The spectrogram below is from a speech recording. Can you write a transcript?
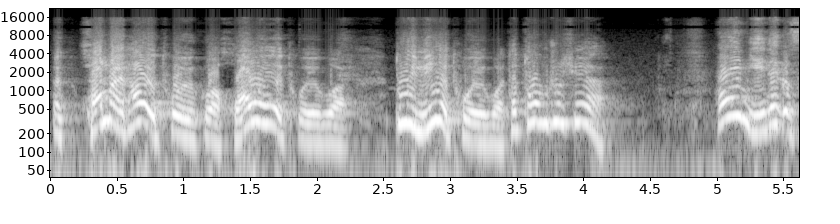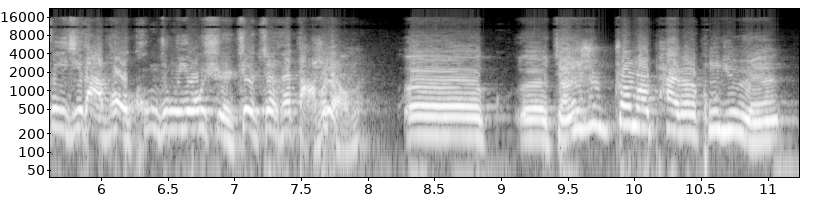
呃，黄百韬也突围过，黄维也突围过，杜聿明也突围过，他突不出去啊。哎，你那个飞机大炮空中优势，这这还打不了吗？呃呃，蒋介石专门派了空军人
